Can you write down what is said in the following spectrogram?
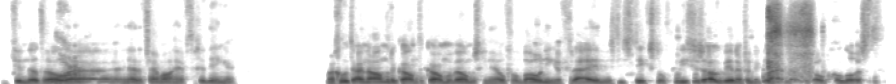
Ik vind dat wel, ja, dat zijn wel heftige dingen. Maar goed, aan de andere kant, er komen wel misschien heel veel woningen vrij. En is die stikstofcrisis ook weer even een klein beetje opgelost.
